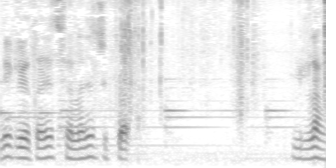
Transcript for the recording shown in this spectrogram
ini kelihatannya jalannya juga hilang.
